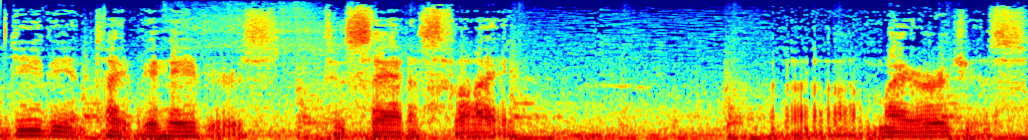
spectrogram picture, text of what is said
deviant type behaviors to satisfy uh, my urges.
